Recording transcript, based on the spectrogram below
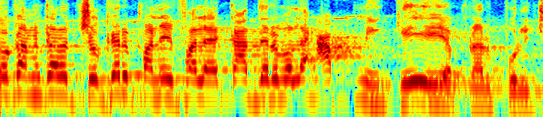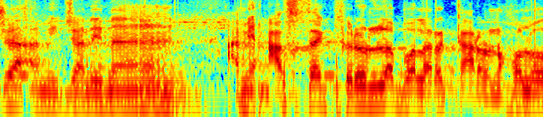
দোকানকার চোখের পানি ফেলে, কাদের বলে, আপনি কে? আপনার পরিচয় আমি জানি না। আমি আস্তাক ফেরুল্লাহ বলার কারণ হলো,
